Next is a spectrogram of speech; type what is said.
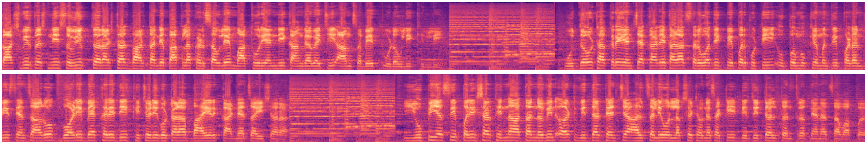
काश्मीर प्रश्नी संयुक्त राष्ट्रात भारताने पाकला खडसावले. माथुर यांनी कांगाव्याची आमसभेत उडवली खिल्ली. उद्धव ठाकरे यांच्या कार्यकाळात सर्वाधिक पेपरफुटी उपमुख्यमंत्री फडणवीस यांचा आरोप बॉडी बॅग खरेदी खिचडी घोटाळा बाहेर काढण्याचा इशारा. यूपीएससी परीक्षार्थींना आता नवीन अट विद्यार्थ्यांच्या हालचालीवर लक्ष ठेवण्यासाठी डिजिटल तंत्रज्ञानाचा वापर.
